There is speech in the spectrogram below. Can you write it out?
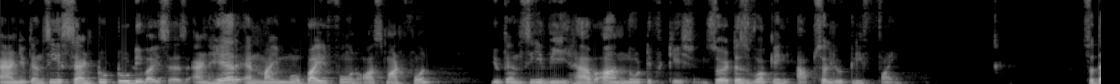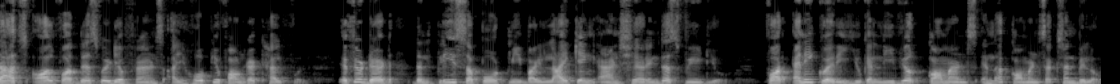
And you can see send to two devices. And here in my mobile phone or smartphone you can see we have a notification. So it is working absolutely fine. So that's all for this video friends. I hope you found it helpful. If you did then please support me by liking and sharing this video. For any query you can leave your comments in the comment section below.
